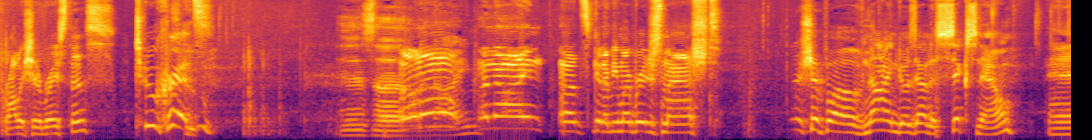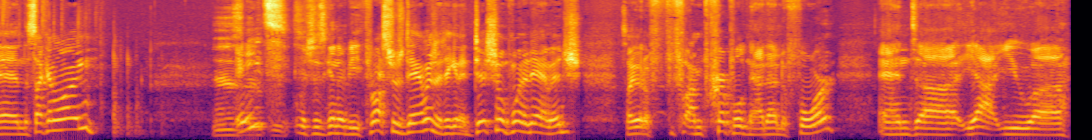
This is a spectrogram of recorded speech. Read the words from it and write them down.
probably should have braced this. Two crits. Is uh Oh no! nine. A nine! That's gonna be my bridge smashed. Leadership of nine goes down to six now. And the second one, Is uh, eight, which is gonna be thrusters damage. I take an additional point of damage. So I go to, f- I'm crippled now down to four. And uh, yeah, you, uh,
